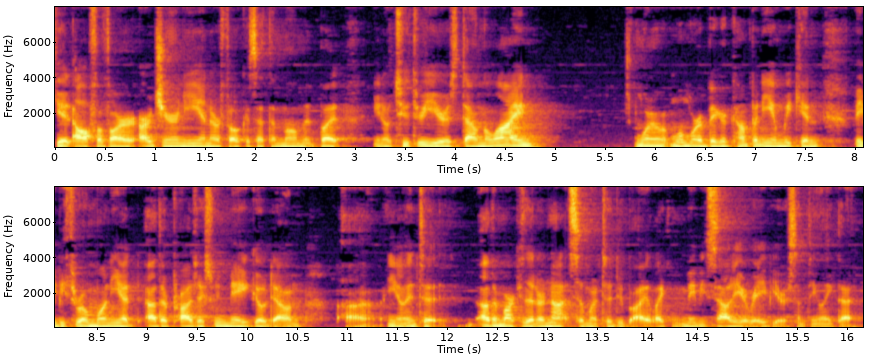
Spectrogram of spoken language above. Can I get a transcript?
get off of our, our journey and our focus at the moment. But you know, two three years down the line, when, when we're a bigger company and we can maybe throw money at other projects, we may go down, uh, you know, into other markets that are not similar to Dubai, like maybe Saudi Arabia or something like that.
